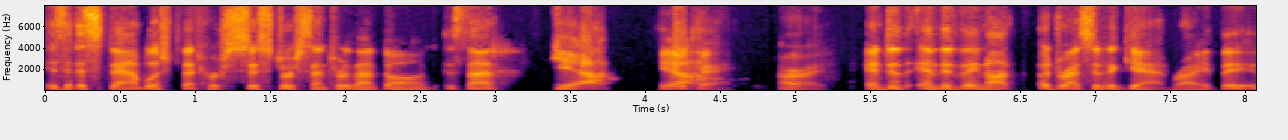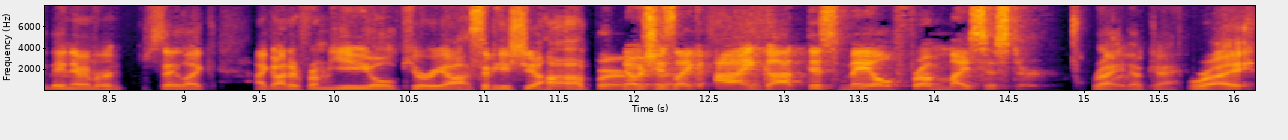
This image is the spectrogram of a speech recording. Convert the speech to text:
is it established that her sister sent her that dog? Is that Yeah, yeah. Okay. All right. And did and did they not address it again? Right? They they never say like I got it from ye old curiosity shop or No, she's uh, like, I got this mail from my sister. right. Okay. Right.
